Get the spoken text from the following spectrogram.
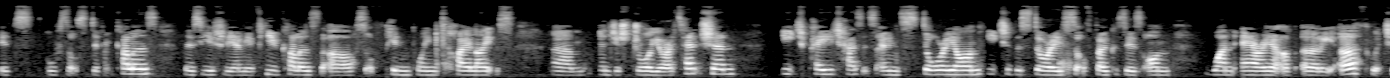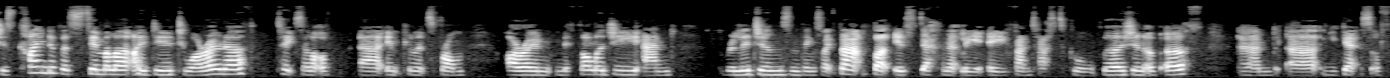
it's all sorts of different colours. There's usually only a few colours that are sort of pinpoint highlights um, and just draw your attention. Each page has its own story on. Each of the stories sort of focuses on one area of early Earth, which is kind of a similar idea to our own Earth. It takes a lot of uh, influence from our own mythology and religions and things like that, but it's definitely a fantastical version of Earth, and uh, you get sort of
